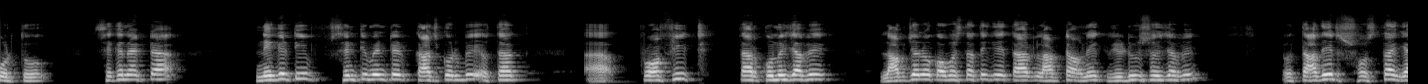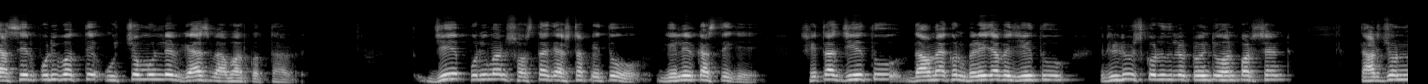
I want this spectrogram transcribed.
করতো, সেখানে একটা নেগেটিভ সেন্টিমেন্টের কাজ করবে, অর্থাৎ প্রফিট তার কমে যাবে, লাভজনক অবস্থা থেকে তার লাভটা অনেক রিডিউস হয়ে যাবে তাদের সস্তা গ্যাসের পরিবর্তে উচ্চ মূল্যের গ্যাস ব্যবহার করতে হবে। যে পরিমাণ সস্তা গ্যাসটা পেত গেলের কাছ থেকে, সেটা যেহেতু দাম এখন বেড়ে যাবে, যেহেতু রিডিউস করে দিল টোয়েন্টি ওয়ান পারসেন্ট তার জন্য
